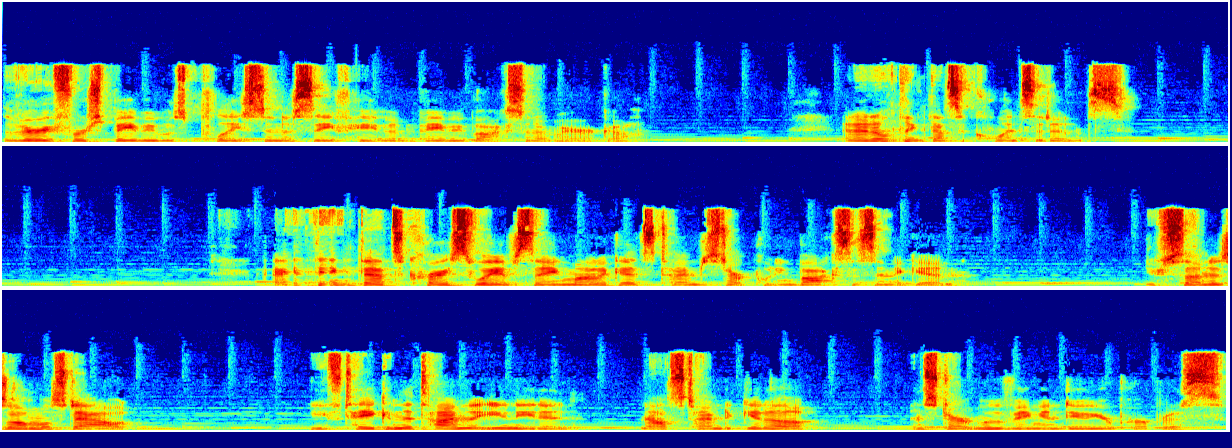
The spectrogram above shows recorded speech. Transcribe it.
the very first baby was placed in a safe haven baby box in America. And I don't think that's a coincidence. I think that's Christ's way of saying, Monica, it's time to start putting boxes in again. Your son is almost out. You've taken the time that you needed. Now it's time to get up and start moving and do your purpose.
